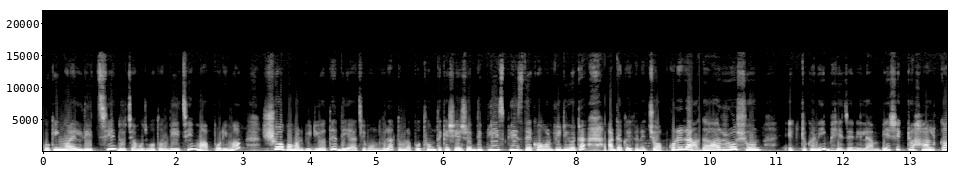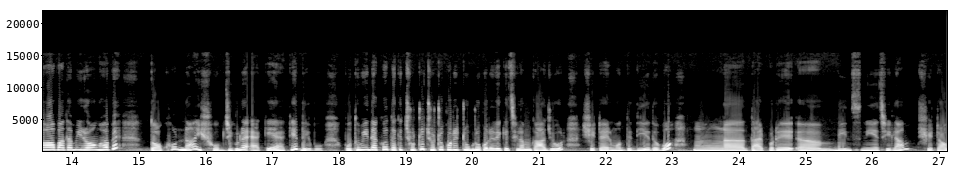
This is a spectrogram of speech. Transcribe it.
কুকিং অয়েল দিচ্ছি, দু চামচ মতন দিয়েছি, মাপ পরিমাপ, সব আমার ভিডিওতে দেওয়া আছে বন্ধুরা। তোমরা প্রথম থেকে শেষ অবধি প্লিজ প্লিজ দেখো আমার ভিডিওটা। আর দেখো এখানে চপ করে আদা রসুন একটুখানি ভেজে নিলাম। বেশ একটু হালকা বাদামি রং হবে তখন না এই সবজিগুলো একে একে দেব। প্রথমেই দেখো তাকে ছোট ছোট করে টুকরো করে রেখেছিলাম গাজর, সেটা এর মধ্যে দিয়ে দেবো। তারপরে বিনস নিয়েছিলাম, সেটাও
